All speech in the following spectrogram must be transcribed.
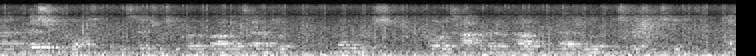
uh, this report, the constituency profile in terms of numbers, what is happening and how it compares with other constituencies, and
